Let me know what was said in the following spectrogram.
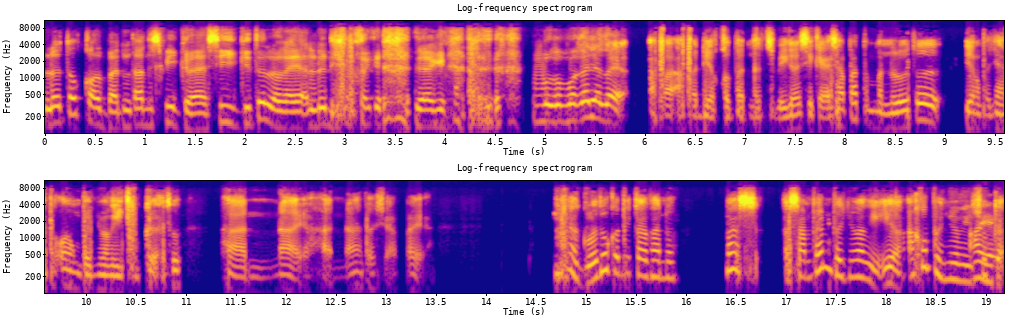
lu tuh korban transmigrasi gitu loh kayak lu dipakai makanya kayak apa apa dia korban transmigrasi? Kayak siapa temen lu tuh yang ternyata orang Banyuwangi juga tuh Hana ya Hana atau siapa ya. Iya gue tuh ketika kan Mas sampean Banyuwangi? Iya aku Banyuwangi oh iya juga.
